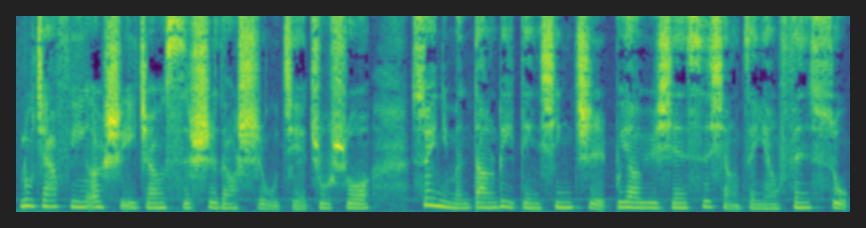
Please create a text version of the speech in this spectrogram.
路加福音二十一章十四到十五节注说：“所以你们当立定心志，不要预先思想怎样分诉，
